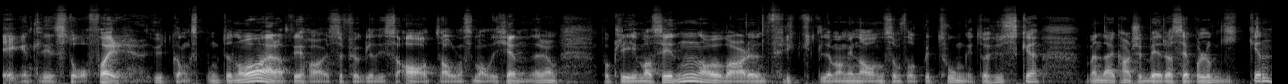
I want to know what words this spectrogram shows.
egentlig stå for. Utgangspunktet nå er at vi har selvfølgelig disse avtalene som alle kjenner på klimasiden, og da er det fryktelig mange navn som folk blir tvunget til å huske. Men det er kanskje bedre å se på logikken.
